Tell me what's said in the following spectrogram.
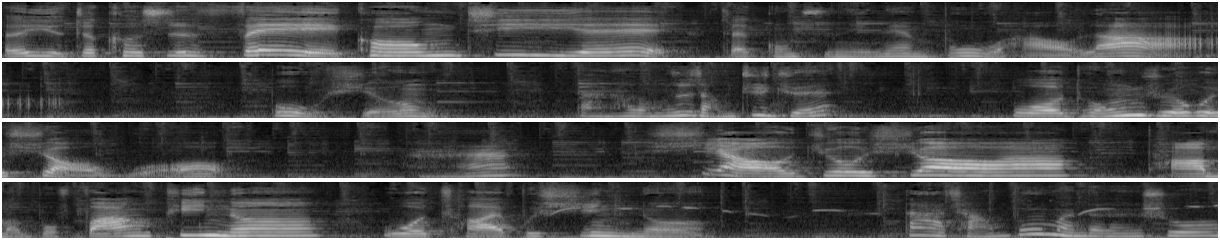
哎呦，这可是废空气耶！在公司里面不好啦，不行！大脑董事长拒绝，我同学会笑我啊，笑就笑啊，他们不放屁呢，我才不信呢。大肠部门的人说：“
